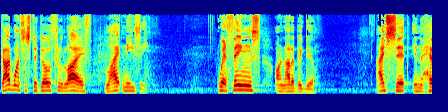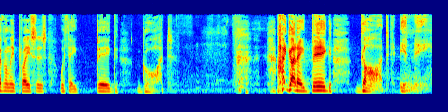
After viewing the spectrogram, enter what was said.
God wants us to go through life light and easy, where things are not a big deal. I sit in the heavenly places with a big God. I got a big God in me.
